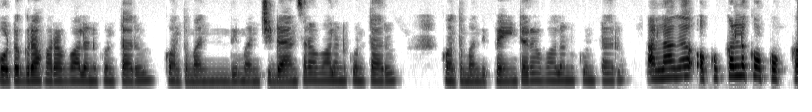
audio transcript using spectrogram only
ఫోటోగ్రాఫర్ అవ్వాలనుకుంటారు కొంతమంది మంచి డాన్సర్ అవ్వాలనుకుంటారు కొంతమంది పెయింటర్ అవ్వాలనుకుంటారు. అలాగా ఒక్కొక్కళ్ళకి ఒక్కొక్క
